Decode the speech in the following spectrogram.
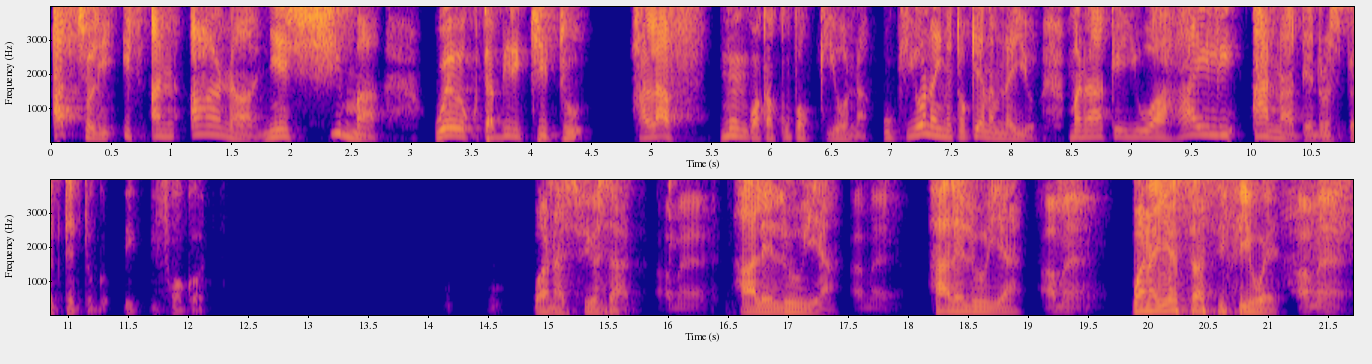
Actually its an ana ni heshima wewe kutabiri kitu halafu mungu akakupa ukiona. Ukiona imetokea namna hiyo maana yake you are highly honored and respected to go, before god. Bwana asifiwe sana. Haleluya haleluya bwana yesu asifiwe. Amen.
